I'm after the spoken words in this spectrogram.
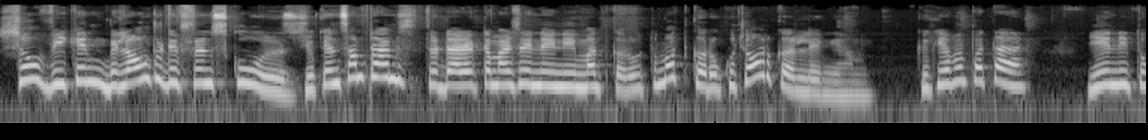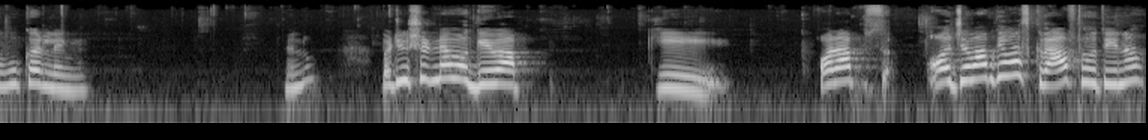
So, we can belong to different schools. You can sometimes, the director might say, नहीं नहीं, मत करो तो मत करो, कुछ और कर लेंगे हम, क्योंकि हमें पता है, ये नहीं तो वो कर लेंगे you know but you should never give up कि, और आप और जब आपके पास क्राफ्ट होती ना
